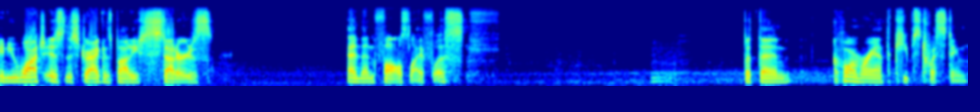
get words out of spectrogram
And you watch as this dragon's body stutters and then falls lifeless. But then Cormoranth keeps twisting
